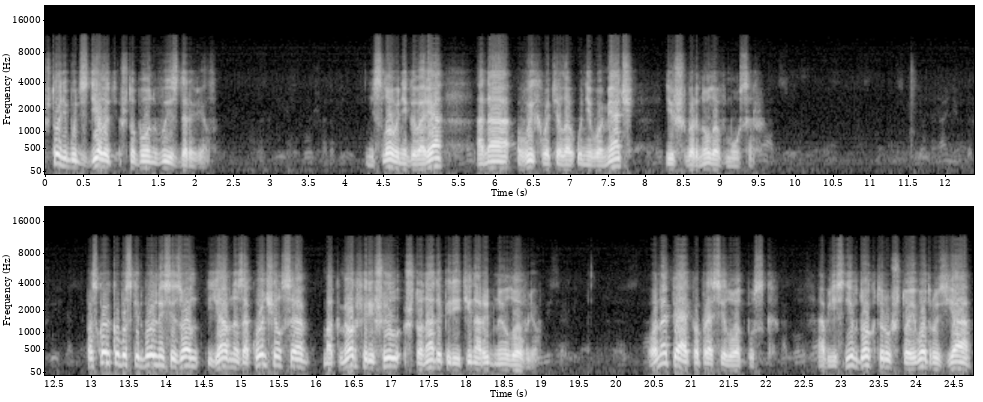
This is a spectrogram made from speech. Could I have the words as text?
что-нибудь сделать, чтобы он выздоровел. Ни слова не говоря, она выхватила у него мяч и швырнула в мусор. Поскольку баскетбольный сезон явно закончился, МакМёрфи решил, что надо перейти на рыбную ловлю. Он опять попросил отпуск, объяснив доктору, что его друзья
